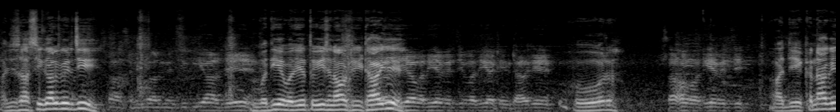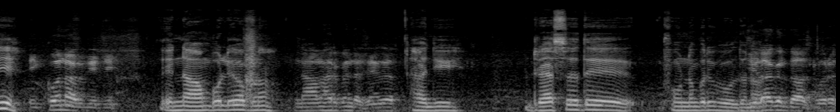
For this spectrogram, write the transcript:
ਹਾਂਜੀ ਸਤਿ ਸ਼੍ਰੀ ਅਕਾਲ ਵੀਰ ਜੀ। ਸਤਿ ਸ੍ਰੀ ਅਕਾਲ ਵੀਰ ਜੀ ਕੀ ਹਾਲ ਜੀ? ਵਧੀਆ ਵਧੀਆ ਤੁਸੀਂ ਸੁਣਾਓ ਠੀਕ ਠਾਕ ਜੀ? ਵਧੀਆ ਵਧੀਆ ਵੀਰ ਜੀ ਵਧੀਆ ਠੀਕ ਠਾਕ ਜੀ। ਹੋਰ? ਸਭ ਵਧੀਆ ਵੀਰ ਜੀ। ਅੱਜ ਇੱਕ ਨਗ ਜੀ? ਇੱਕੋ ਨਾਗ ਵੀਰ ਜੀ। ਇਹ ਨਾਮ ਬੋਲਿਓ ਆਪਣਾ। ਨਾਮ ਹਰਪਿੰਦਰ ਸਿੰਘ। ਹਾਂਜੀ। ਐਡਰੈਸ ਤੇ ਫੋਨ ਨੰਬਰ ਵੀ ਬੋਲ ਦਿਓ ਨਾਲ। ਜ਼ਿਲ੍ਹਾ ਗੁਰਦਾਸਪੁਰ।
